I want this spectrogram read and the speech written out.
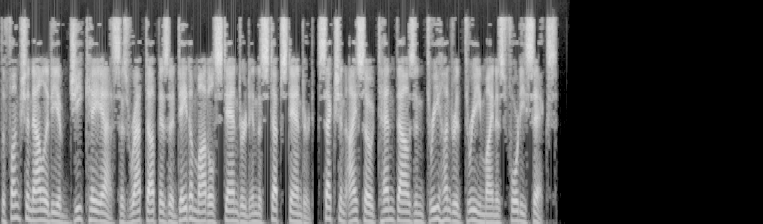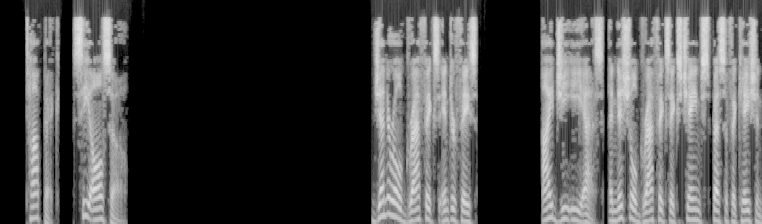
the functionality of GKS is wrapped up as a data model standard in the STEP standard section ISO 10303-46 topic. See also General Graphics Interface IGES – Initial Graphics Exchange Specification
